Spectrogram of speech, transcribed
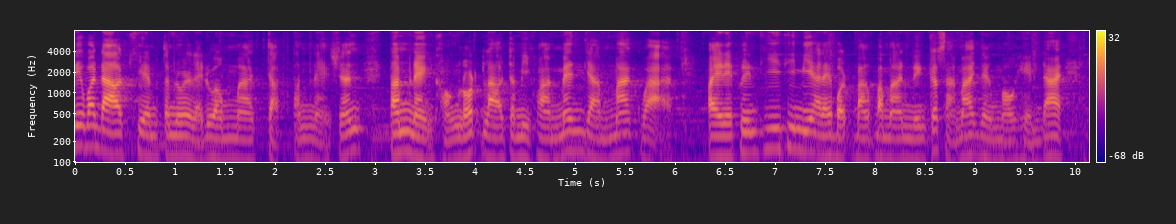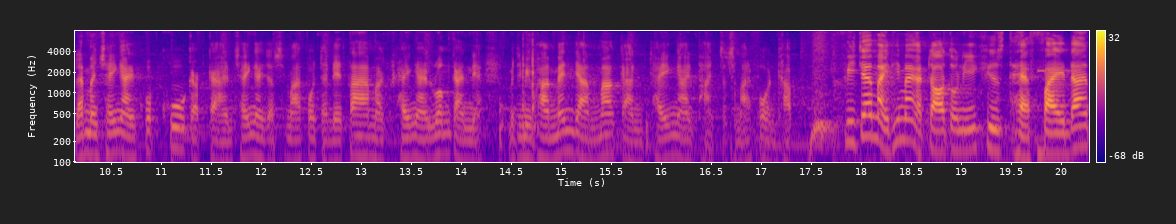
เรียกว่าดาวเทียมจำนวนหลายดวงมาจับตำแหน่ง ฉะนั้นตำแหน่งของรถเราจะมีความแม่นยำมากกว่า ไปในพื้นที่ที่มีอะไรบดบังประมาณหนึงก็สามารถยังมองเห็นได้ และมันใช้งานควบคู่กับการใช้งานจากสมาร์ทโฟนจาก Data มาใช้งานร่วมกันเนี่ยมันจะมีความแม่นยำมากการใช้งานผ่านจากสมาร์ทโฟนครับฟีเจอร์ใหม่ที่มากับจอตัวนี้คือแถบไฟด้าน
